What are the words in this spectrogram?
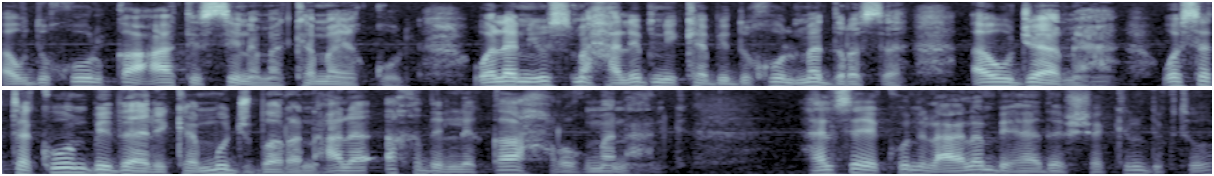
أو دخول قاعات السينما كما يقول. ولن يسمح لابنك بدخول مدرسة أو جامعة. وستكون بذلك مجبرا على أخذ اللقاح رغما عنك. هل سيكون العالم بهذا الشكل دكتور؟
